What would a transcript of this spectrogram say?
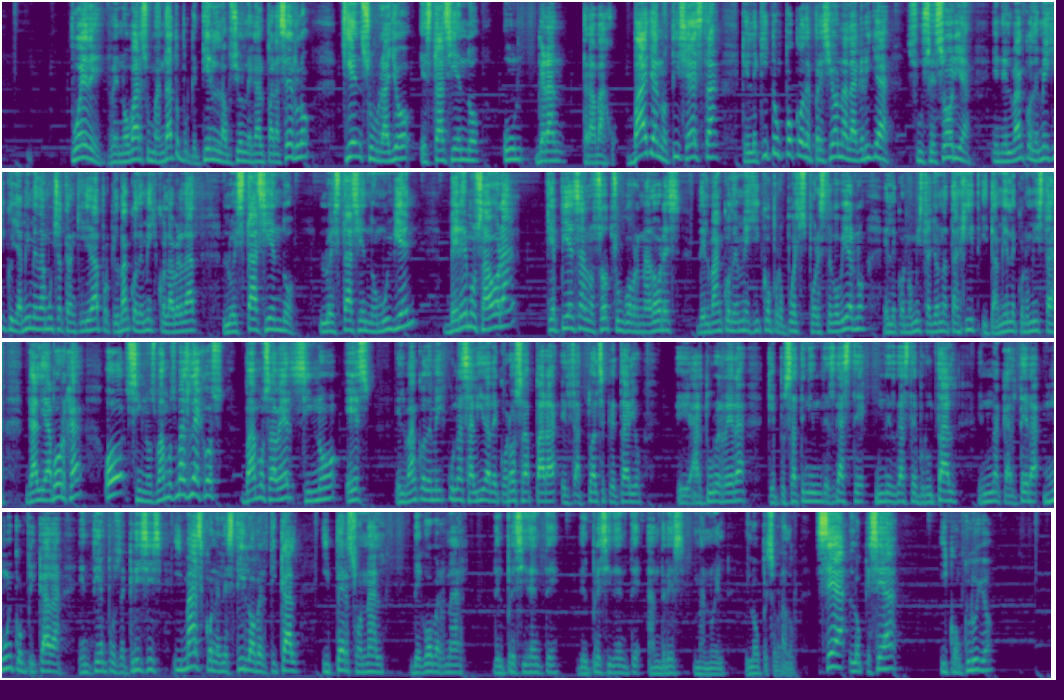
puede renovar su mandato porque tiene la opción legal para hacerlo, quien subrayó está haciendo un gran trabajo. Vaya noticia esta que le quita un poco de presión a la grilla sucesoria en el Banco de México y a mí me da mucha tranquilidad porque el Banco de México la verdad lo está haciendo, lo está haciendo muy bien. Veremos ahora ¿Qué piensan los otros subgobernadores del Banco de México propuestos por este gobierno, el economista Jonathan Heath y también el economista Galia Borja? O si nos vamos más lejos, vamos a ver si no es el Banco de México una salida decorosa para el actual secretario eh, Arturo Herrera, que pues ha tenido un desgaste, un desgaste brutal en una cartera muy complicada en tiempos de crisis y más con el estilo vertical y personal de gobernar del presidente del presidente Andrés Manuel López Obrador. Sea lo que sea, y concluyo,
